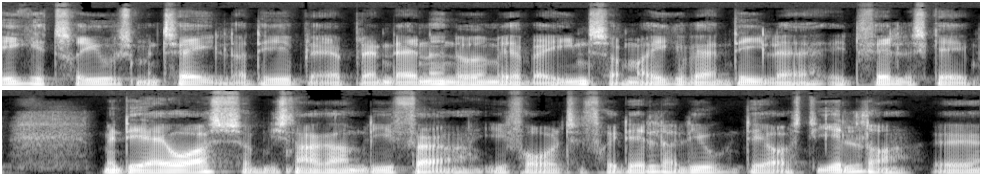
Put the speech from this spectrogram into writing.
ikke trives mentalt, og det er blandt andet noget med at være ensom og ikke være en del af et fællesskab. Men det er jo også, som vi snakker om lige før, i forhold til frit ældreliv, det er også de ældre, øh,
